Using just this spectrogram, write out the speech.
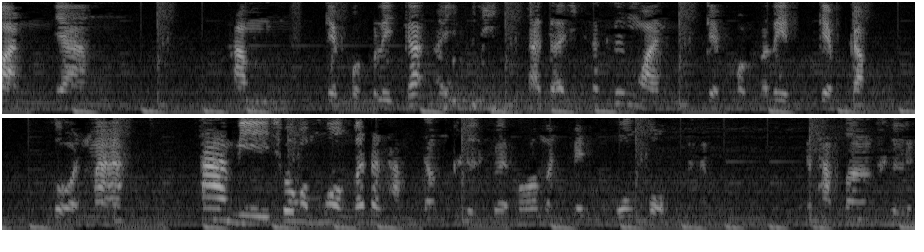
วันอย่างทำเก็บผลผลิตก็อาจจะอีกสักครึ่งวัน เก็บผลผลิต เก็บกับ สวนมา ถ้ามีช่วงมะม่วงก็จะทำตอนกลางคืนด้วยเพราะว่ามันเป็นม่วงบกนะครับ จะทำตอนกลางคืน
